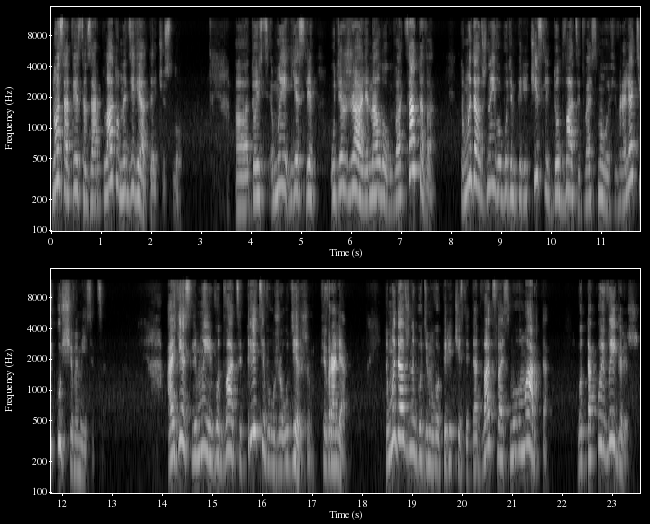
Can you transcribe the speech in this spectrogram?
Ну, а, соответственно, зарплату на 9 число. А, то есть мы, если удержали налог 20 то мы должны его будем перечислить до 28 февраля текущего месяца. А если мы его 23 уже удержим, февраля, то мы должны будем его перечислить до 28 марта. Вот такой выигрыш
